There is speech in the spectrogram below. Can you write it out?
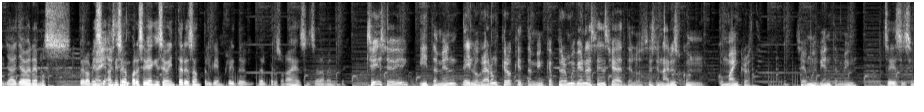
Y ya, ya veremos. Pero a mí, a mí se me parece bien y se ve interesante el gameplay del, del personaje, sinceramente. Sí, se ve bien. Y también lograron, creo que también capturar muy bien la esencia de los escenarios con, con Minecraft. Se ve muy bien también. Sí, sí, sí.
